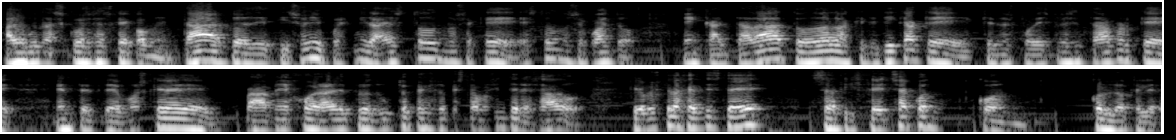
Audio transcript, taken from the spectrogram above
algunas cosas que comentar, que decís, oye, pues mira, esto no sé qué, esto no sé cuánto, encantada toda la crítica que, nos podéis presentar porque entendemos que va a mejorar el producto, que es lo que estamos interesados. Queremos que la gente esté satisfecha con, con, con lo que le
